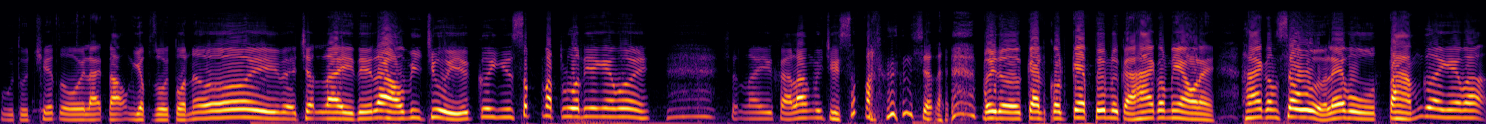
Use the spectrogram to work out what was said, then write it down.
Ui tôi chết rồi, lại tạo nghiệp rồi Tuấn ơi. Vậy trận này thế nào bị chửi? Kinh sấp mặt luôn đi anh em ơi. Trận này khả năng bị chửi sấp mặt. Trận này. Bây giờ càng còn kẹp thêm được cả hai con mèo này. Hai con sâu ở level 8 cơ anh em ạ.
